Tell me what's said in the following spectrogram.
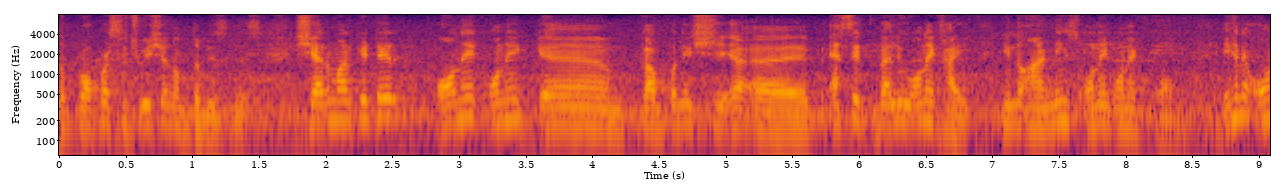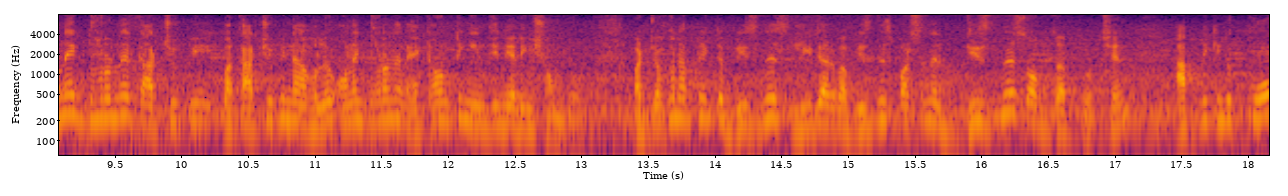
the proper situation of the business share মার্কেটের অনেক অনেক কোম্পানির অ্যাসেট ভ্যালু অনেক হাই কিন্তু আর্নিংস অনেক অনেক কম। এখানে অনেক ধরনের কারচুপি বা কারচুপি না হলেও অনেক ধরনের অ্যাকাউন্টিং ইঞ্জিনিয়ারিং সম্ভব। বাট যখন আপনি একটা বিজনেস লিডার বা বিজনেস পার্সনের বিজনেস অবজার্ভ করছেন, আপনি কিন্তু কোর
